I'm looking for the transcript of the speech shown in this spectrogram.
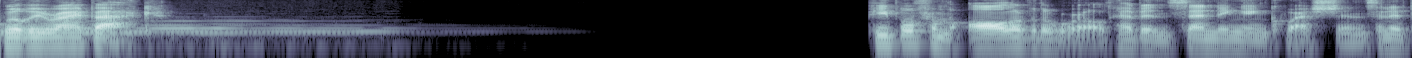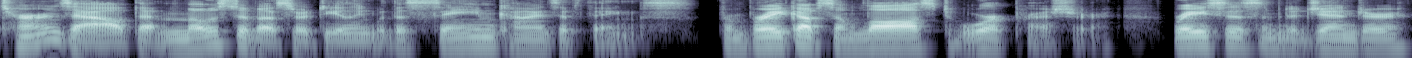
We'll be right back. People from all over the world have been sending in questions, and it turns out that most of us are dealing with the same kinds of things from breakups and loss to work pressure, racism to gender,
